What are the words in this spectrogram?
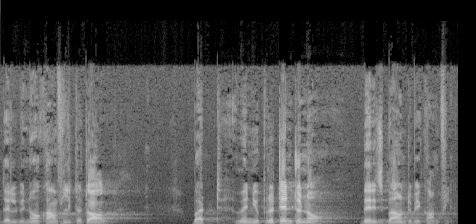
there will be no conflict at all. But when you pretend to know, there is bound to be conflict.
